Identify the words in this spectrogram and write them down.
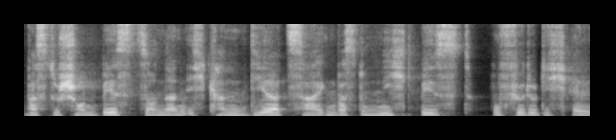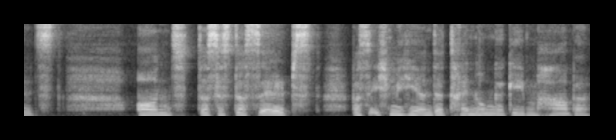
was du schon bist, sondern ich kann dir zeigen, was du nicht bist, wofür du dich hältst. Und das ist das Selbst, was ich mir hier in der Trennung gegeben habe.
